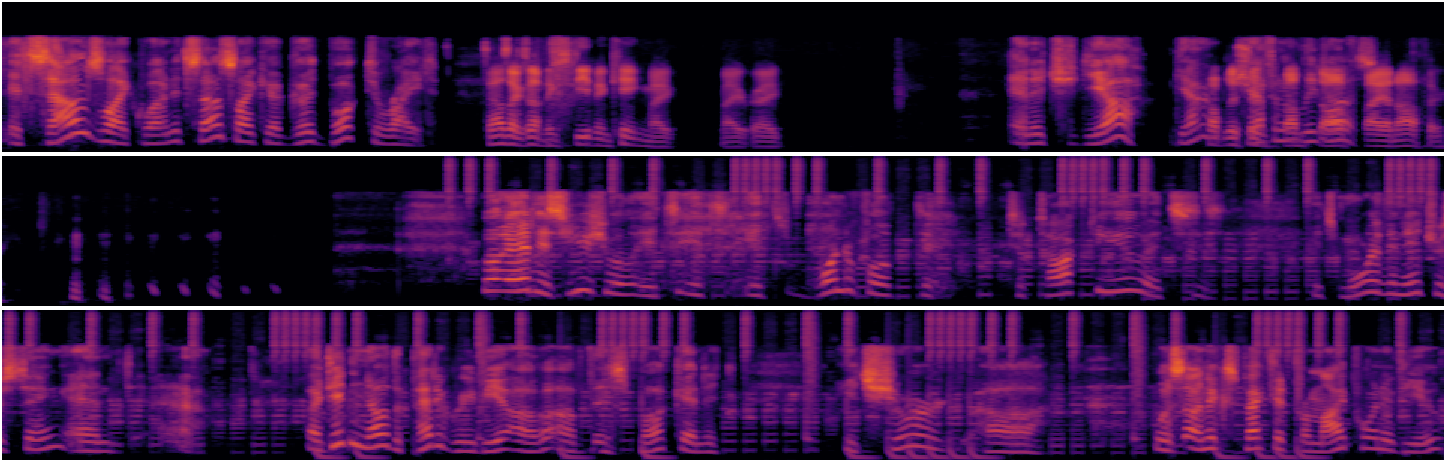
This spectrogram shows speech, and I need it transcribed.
It sounds like one. It sounds like a good book to write. sounds like something Stephen King might might write. And it, sh- yeah, yeah, Publisher definitely bumped does. off by an author. Well, Ed, as usual, it's it's it's wonderful to to talk to you. It's it's more than interesting, and uh, I didn't know the pedigree of of this book, and it it sure uh, was unexpected from my point of view.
